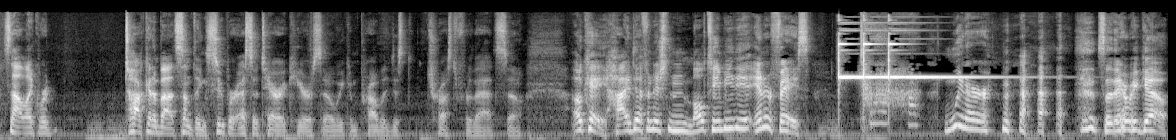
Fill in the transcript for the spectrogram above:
it's not like we're talking about something super esoteric here, so we can probably just trust for that. So, okay, high definition multimedia interface. Winner. so there we go.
